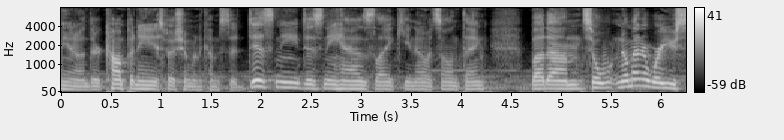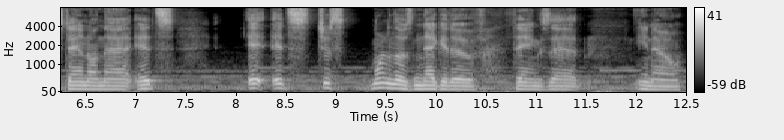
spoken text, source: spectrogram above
you know their company especially when it comes to disney. Disney has like you know its own thing. But um so no matter where you stand on that it's it, it's just one of those negative things that you know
